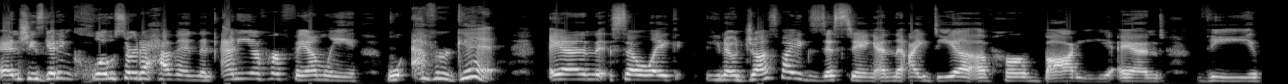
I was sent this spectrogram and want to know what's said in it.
And she's getting closer to heaven than any of her family will ever get. And so like you know, just by existing and the idea of her body and the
